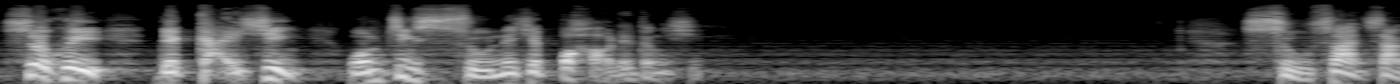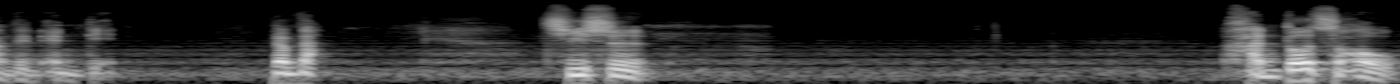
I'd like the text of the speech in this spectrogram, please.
社会的改进？我们竟数那些不好的东西，数算上帝的恩典，对不对？其实很多时候，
